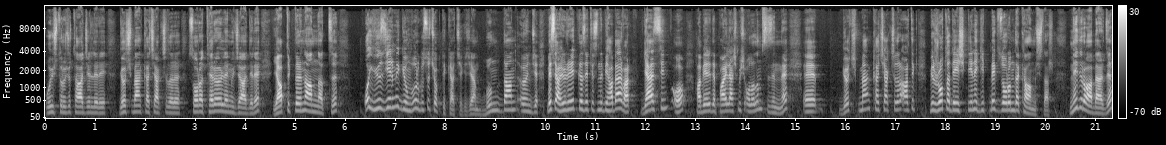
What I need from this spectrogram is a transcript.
uyuşturucu tacirleri, göçmen kaçakçıları, sonra terörle mücadele yaptıklarını anlattı. O 120 gün vurgusu çok dikkat çekici. Yani bundan önce mesela Hürriyet gazetesinde bir haber var. Gelsin o haberi de paylaşmış olalım sizinle. Ee, göçmen kaçakçıları artık bir rota değişikliğine gitmek zorunda kalmışlar. Nedir o haberde?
